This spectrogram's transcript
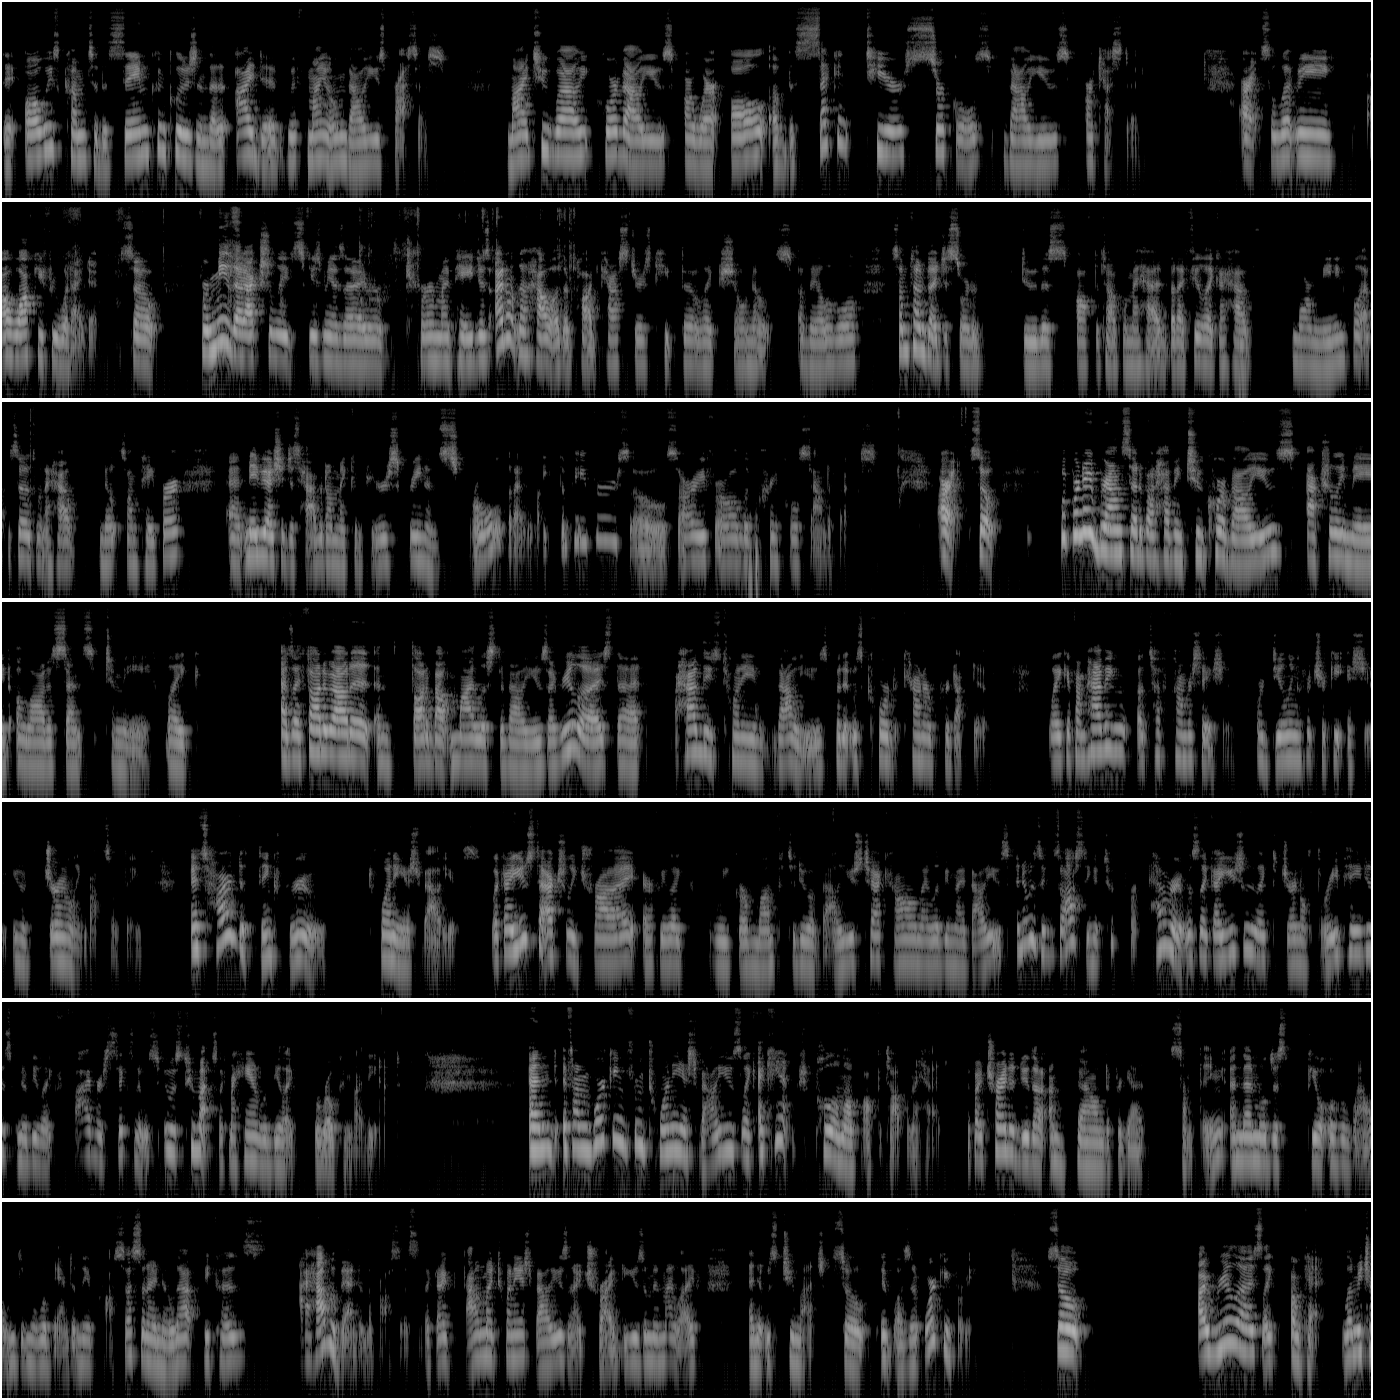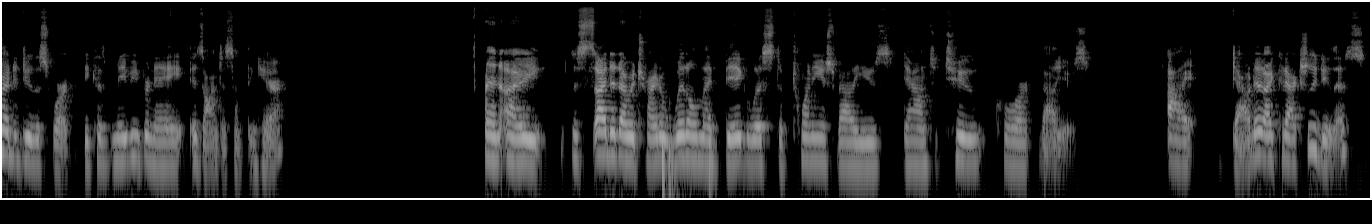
they always come to the same conclusion that I did with my own values process. My two value, core values are where all of the second tier circles values are tested. All right, so let me, I'll walk you through what I did. So for me, that actually, excuse me, as I return my pages, I don't know how other podcasters keep their like show notes available. Sometimes I just sort of do this off the top of my head, but I feel like I have more meaningful episodes when I have notes on paper. And maybe I should just have it on my computer screen and scroll, but I like the paper, so sorry for all the crinkle sound effects. All right, so what Brene Brown said about having two core values actually made a lot of sense to me. Like, as I thought about it and thought about my list of values, I realized that I had these 20 values, but it was counterproductive. Like, if I'm having a tough conversation or dealing with a tricky issue, you know, journaling about something, it's hard to think through 20 ish values. Like, I used to actually try every like week or month to do a values check. How am I living my values? And it was exhausting. It took forever. It was like I usually like to journal three pages and it'd be like five or six, and it was it was too much. Like my hand would be like broken by the end. And if I'm working through 20 ish values, like I can't pull them up off the top of my head. If I try to do that, I'm bound to forget something, and then we'll just feel overwhelmed and we'll abandon the process. And I know that because I have abandoned the process. Like I found my 20 ish values and I tried to use them in my life, and it was too much. So it wasn't working for me. So I realized, like, okay, let me try to do this work because maybe Brene is onto something here. And I decided I would try to whittle my big list of 20 ish values down to two core values. I doubted I could actually do this,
